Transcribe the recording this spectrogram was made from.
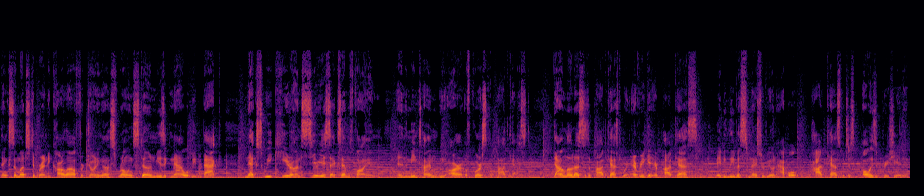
Thanks so much to Brandi Carlile for joining us. Rolling Stone Music Now will be back next week here on Sirius XM's Volume. And in the meantime, we are, of course, a podcast. Download us as a podcast wherever you get your podcasts. Maybe leave us a nice review on Apple Podcasts, which is always appreciated.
